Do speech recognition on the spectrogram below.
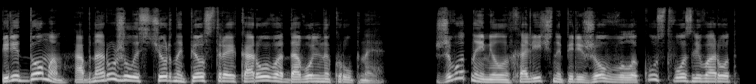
Перед домом обнаружилась черно-пестрая корова, довольно крупная. Животное меланхолично пережевывало куст возле ворот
